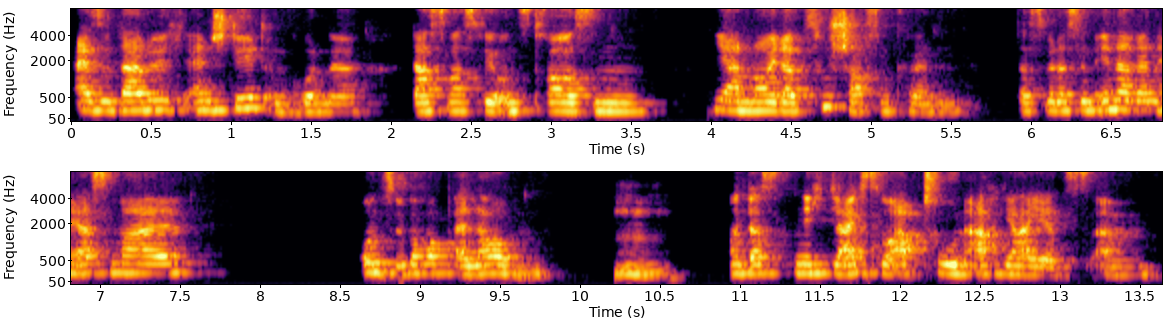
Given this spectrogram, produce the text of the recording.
Also dadurch entsteht im Grunde das, was wir uns draußen ja neu dazu schaffen können. Dass wir das im Inneren erstmal uns überhaupt erlauben. Mhm. Und das nicht gleich so abtun, ach ja, jetzt ähm,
